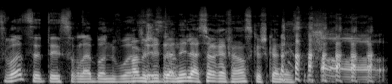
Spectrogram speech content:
tu vois, c'était sur la bonne voie. Ah, j'ai donné la seule référence que je connaissais. Ah.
